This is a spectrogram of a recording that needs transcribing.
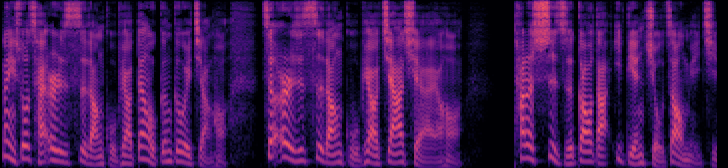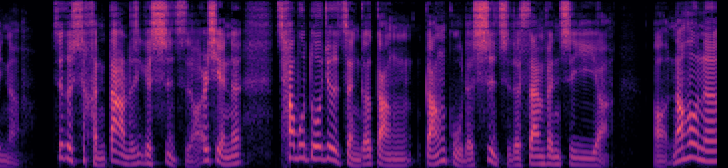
那你说才二十四档股票，但我跟各位讲哈，这二十四档股票加起来哈，它的市值高达一点九兆美金呢，这个是很大的一个市值啊，而且呢，差不多就是整个港港股的市值的三分之一啊，哦，然后呢。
